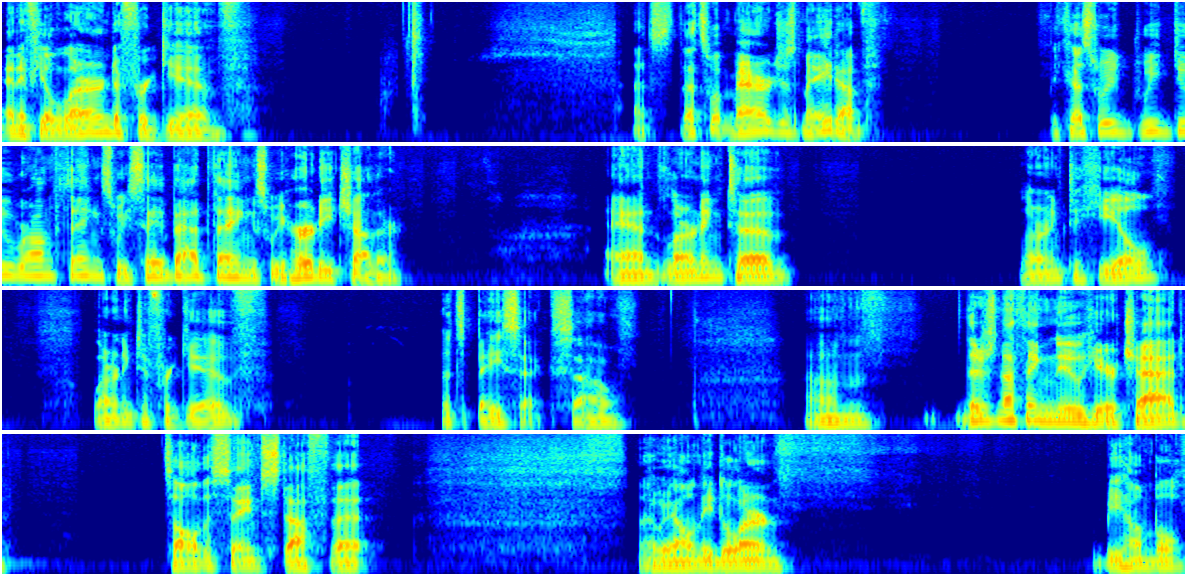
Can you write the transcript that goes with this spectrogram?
and if you learn to forgive, that's that's what marriage is made of. Because we we do wrong things, we say bad things, we hurt each other. And learning to learning to heal, learning to forgive, that's basic. So um there's nothing new here, Chad. It's all the same stuff that that we all need to learn. Be humble,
